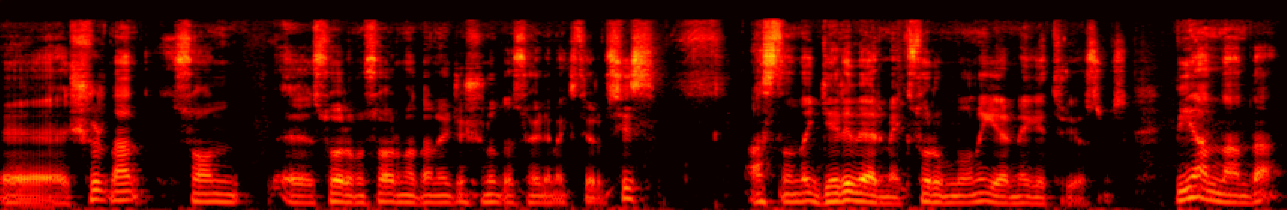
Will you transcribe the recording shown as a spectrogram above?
Ee, şuradan son e, sorumu sormadan önce şunu da söylemek istiyorum. Siz aslında geri vermek sorumluluğunu yerine getiriyorsunuz. Bir yandan da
